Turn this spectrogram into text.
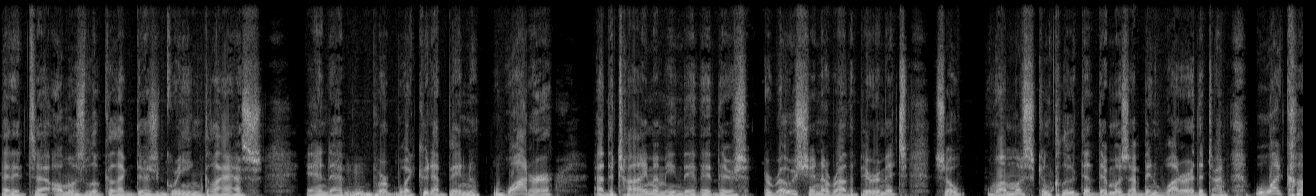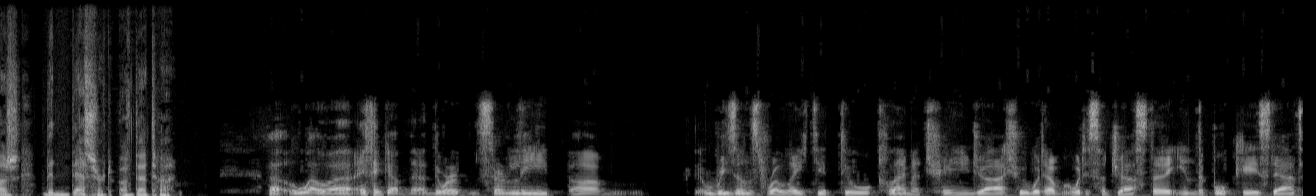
that it uh, almost looked like there's green glass and uh, mm-hmm. what could have been water at the time? I mean, they, they, there's erosion around the pyramids, so one must conclude that there must have been water at the time. What caused the desert of that time? Uh, well, uh, I think uh, there were certainly um, reasons related to climate change, actually, what I would suggest uh, in the book is that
